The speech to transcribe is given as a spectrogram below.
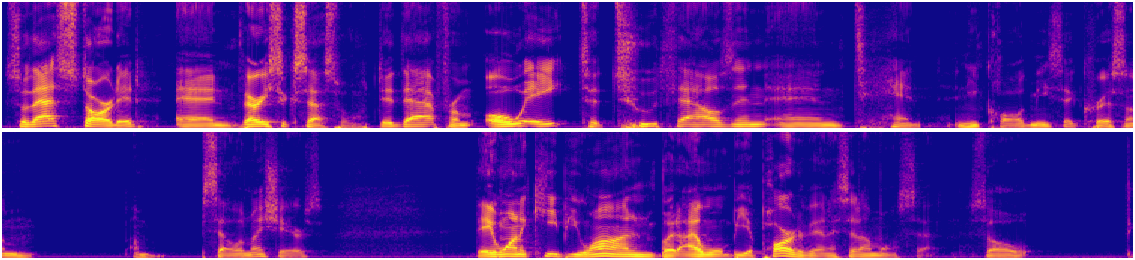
So that started and very successful. Did that from 08 to 2010. And he called me, he said, Chris, I'm I'm selling my shares. They want to keep you on, but I won't be a part of it. And I said, I'm all set. So the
